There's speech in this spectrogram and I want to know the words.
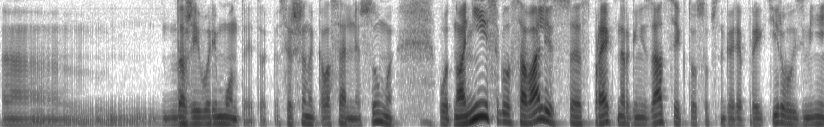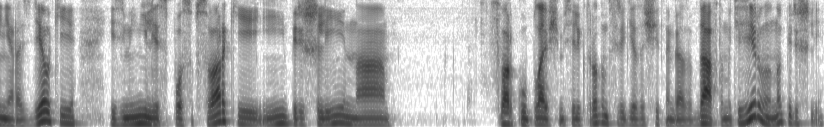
э, даже его ремонта, это совершенно колоссальные суммы. Вот. Но они согласовали с, с проектной организацией, кто, собственно говоря, проектировал изменения разделки, изменили способ сварки и перешли на сварку плавящимся электродом в среде защитных газов. Да, автоматизированно, но перешли.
